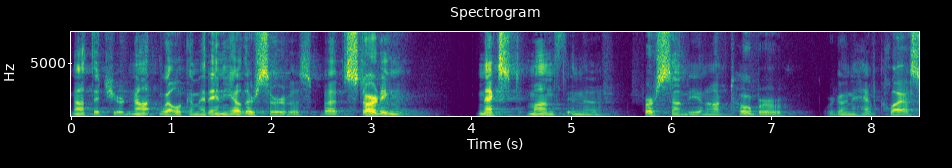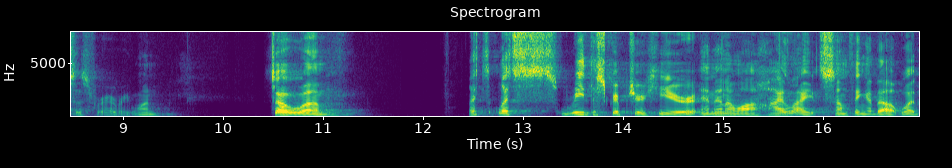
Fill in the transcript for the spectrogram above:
not that you're not welcome at any other service, but starting next month in the first Sunday in October, we're going to have classes for everyone. So um, let's, let's read the scripture here, and then I want to highlight something about what,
